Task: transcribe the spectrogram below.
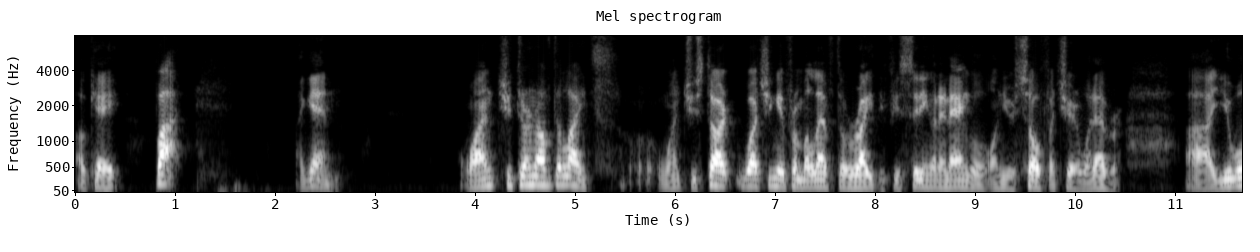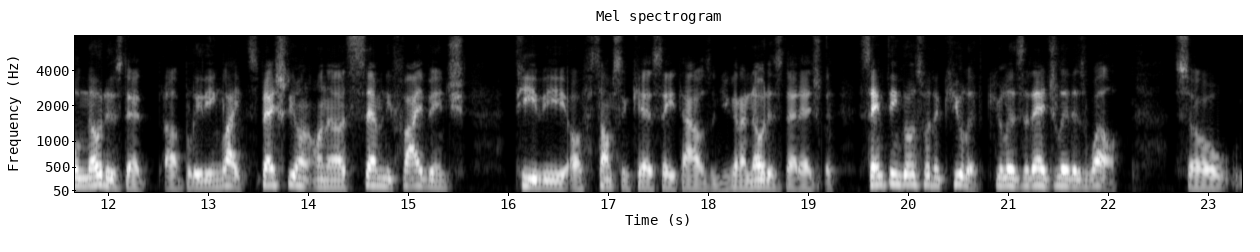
Okay, but again, once you turn off the lights, once you start watching it from a left or right, if you're sitting on an angle on your sofa chair, whatever, uh, you will notice that uh, bleeding light, especially on, on a 75 inch TV of Samsung KS8000. You're gonna notice that edge lit. Same thing goes for the QLED. QLED is an edge lit as well. So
